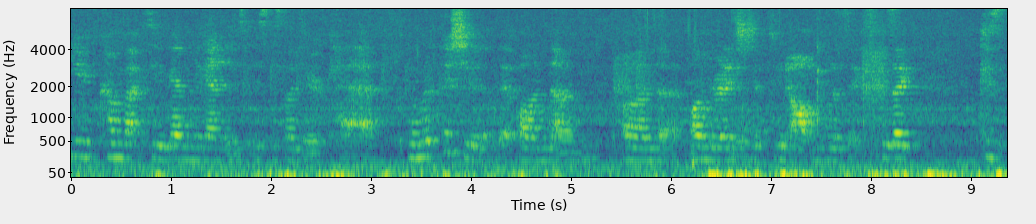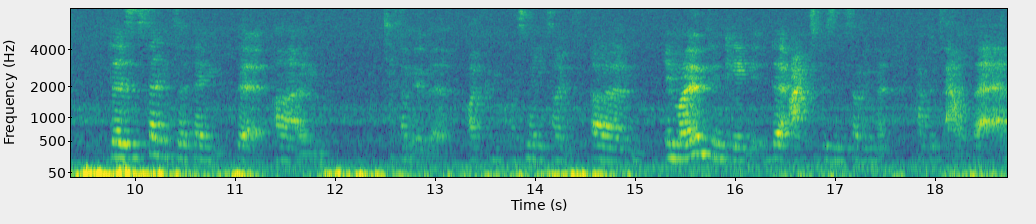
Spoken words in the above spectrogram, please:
you've come back to again and again is, is this idea of care. And I'm going to push you a little bit on um, on uh, on the relationship between art and politics because because there's a sense I think that um, something that I've come across many times um, in my own thinking that activism is something that happens out there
